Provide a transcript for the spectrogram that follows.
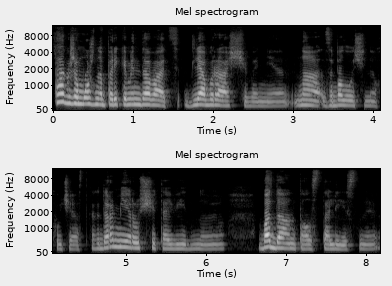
Также можно порекомендовать для выращивания на заболоченных участках дармеру щитовидную, бадан толстолистный,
